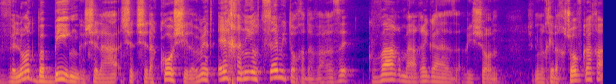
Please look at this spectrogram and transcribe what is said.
ולא רק ב being של, ה, של, של הקושי, אלא באמת איך אני יוצא מתוך הדבר הזה, כבר מהרגע הראשון שאני מתחיל לחשוב ככה,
